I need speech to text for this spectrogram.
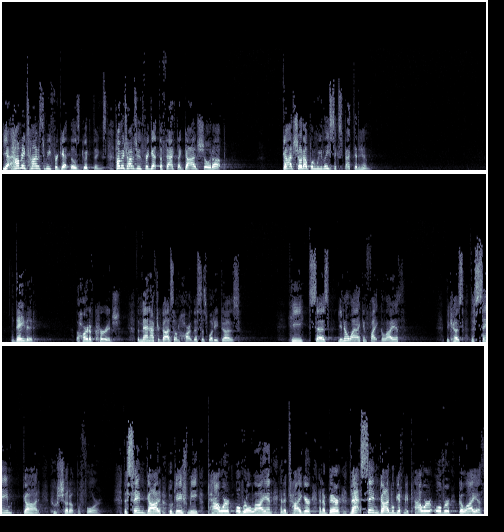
Yet, how many times do we forget those good things? How many times do we forget the fact that God showed up? God showed up when we least expected him. David, the heart of courage, the man after God's own heart, this is what he does. He says, You know why I can fight Goliath? Because the same God who shut up before, the same God who gave me power over a lion and a tiger and a bear, that same God will give me power over Goliath.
